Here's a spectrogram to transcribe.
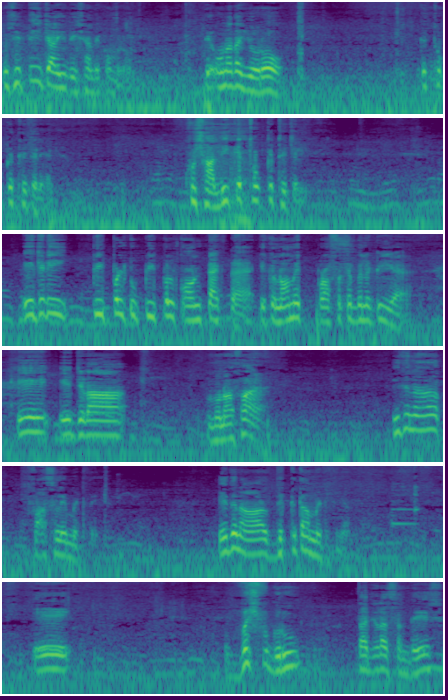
ਤੁਸੀਂ 30 40 ਦੇਸ਼ਾਂ ਦੇ ਘੁੰਮ ਲਓ। ਤੇ ਉਹਨਾਂ ਦਾ ਯੂਰੋ ਕਿੱਥੋਂ ਕਿੱਥੇ ਚਲਿਆ ਗਿਆ? ਖੁਸ਼ਹਾਲੀ ਕਿੱਥੋਂ ਕਿੱਥੇ ਚਲੀ? ਇਹ ਜਿਹੜੀ ਪੀਪਲ ਟੂ ਪੀਪਲ ਕੰਟੈਕਟ ਹੈ ਇਕਨੋਮਿਕ ਪ੍ਰੋਫਿਟੇਬਿਲਿਟੀ ਹੈ, ਇਹ ਇਹ ਜਿਹੜਾ ਮੁਨਾਫਾ ਹੈ, ਇਹਦੇ ਨਾਲ ਫਾਸਲੇ ਮਿਟਦੇ ਇਹਦੇ ਨਾਲ ਦਿੱਕਤਾਂ ਮਿਟਦੀਆਂ ਇਹ ਵਿਸ਼ਵ ਗੁਰੂ ਦਾ ਜਿਹੜਾ ਸੰਦੇਸ਼,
